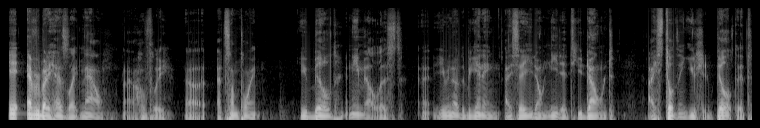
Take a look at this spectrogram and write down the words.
it, everybody has like now, uh, hopefully, uh, at some point, you build an email list. Uh, even though at the beginning I say you don't need it, you don't. I still think you should build it.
